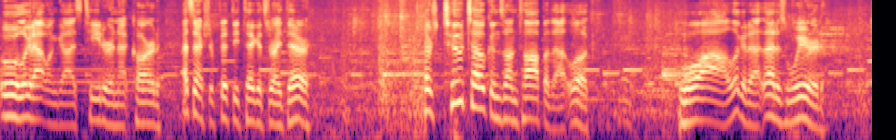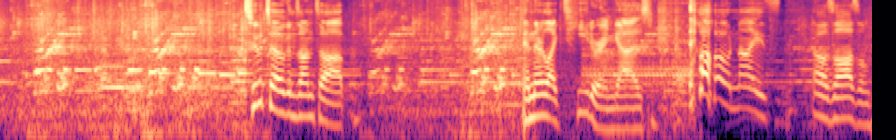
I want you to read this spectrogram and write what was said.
Oh, look at that one, guys. Teeter in that card. That's an extra 50 tickets right there. There's two tokens on top of that. Look. Wow, look at that. That is weird. Two tokens on top. And they're like teetering, guys. Oh, nice. That was awesome.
